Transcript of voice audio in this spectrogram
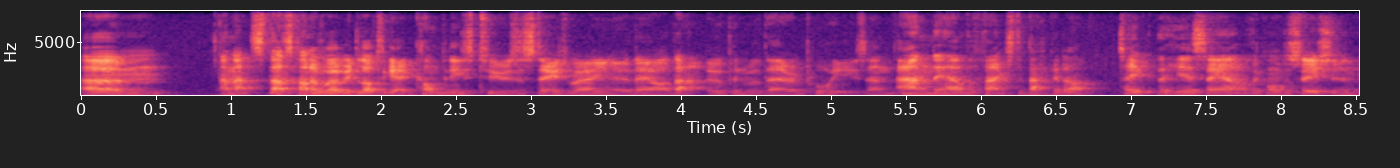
Um, and that's that's kind of where we'd love to get companies to is a stage where you know they are that open with their employees and, and they have the facts to back it up. Take the hearsay out of the conversation,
